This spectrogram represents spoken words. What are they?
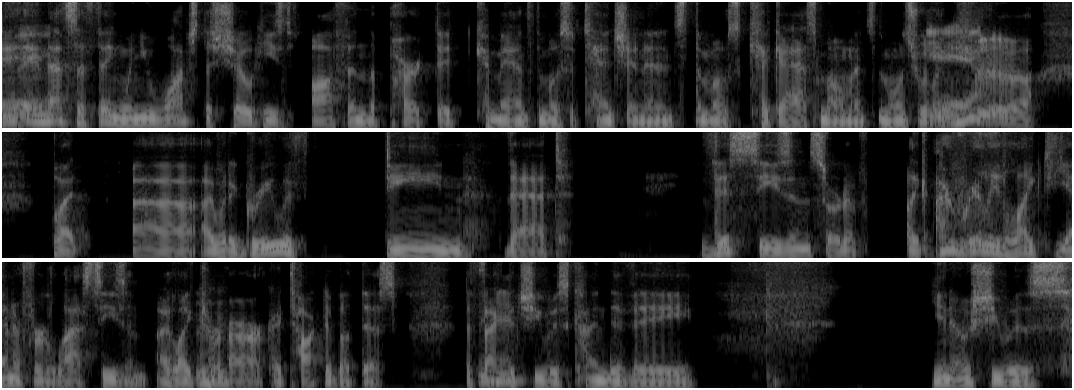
And, Yeah. and that's the thing. When you watch the show, he's often the part that commands the most attention, and it's the most kick-ass moments, the most really. Yeah. "Ugh." But uh, I would agree with Dean that this season sort of like I really liked Yennefer last season. I liked Mhm. her arc. I talked about this, the fact Mhm. that she was kind of a, you know, she was.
